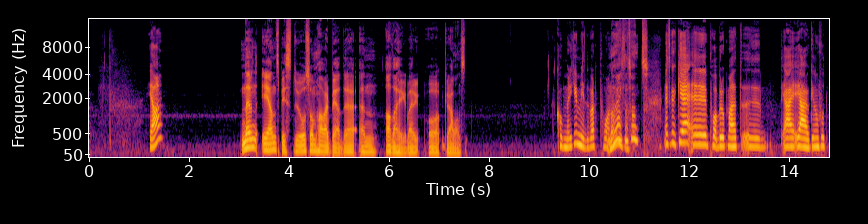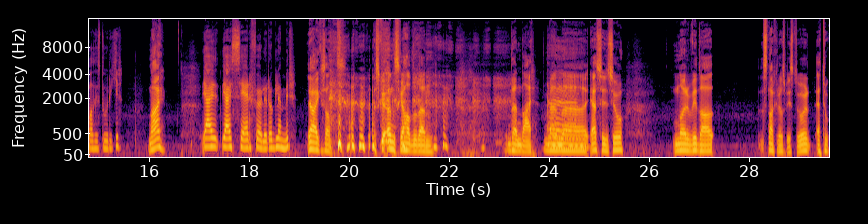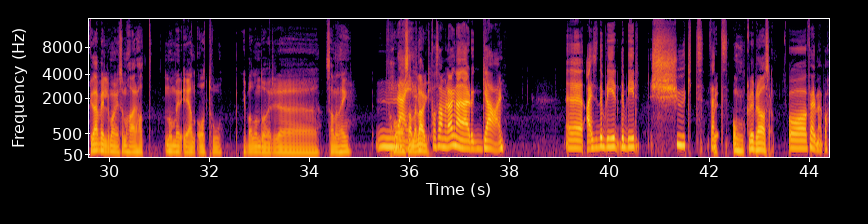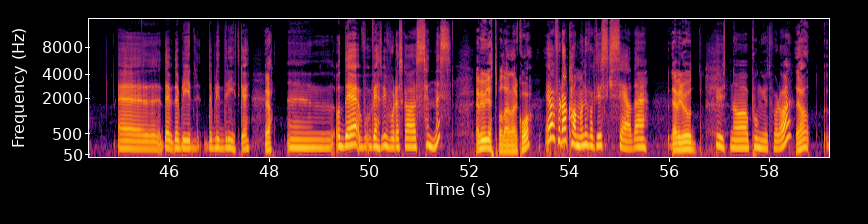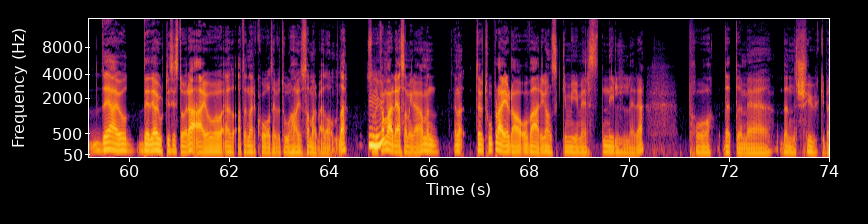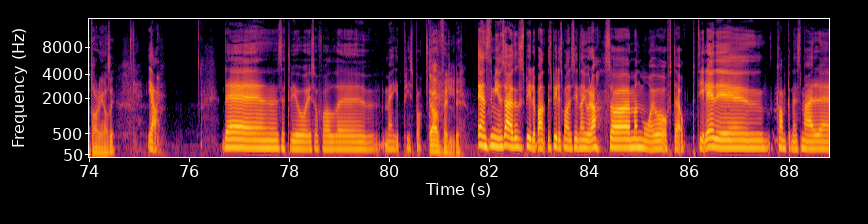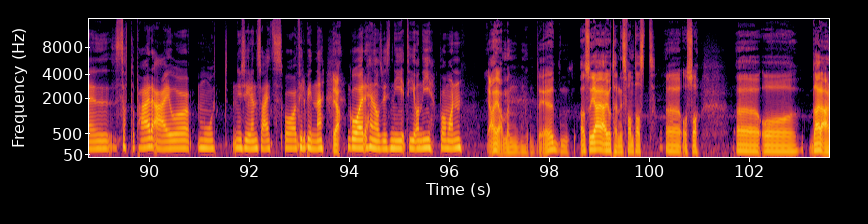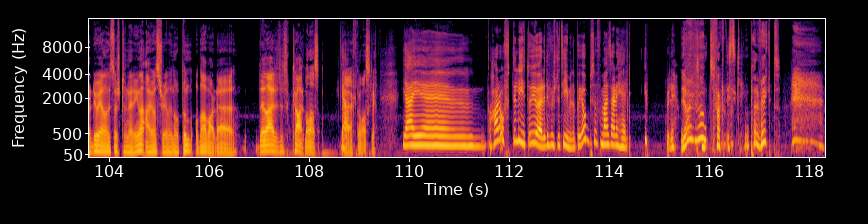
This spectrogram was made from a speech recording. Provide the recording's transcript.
Ja, Nevn én spissduo som har vært bedre enn Ada Hegerberg og Graham Hansen. jeg kommer ikke umiddelbart på noe. Nei, altså. ikke sant? Men jeg skal ikke uh, påberope meg at uh, jeg, jeg er jo ikke noen fotballhistoriker. Nei. Jeg, jeg ser, føler og glemmer. Ja, ikke sant. Jeg skulle ønske jeg hadde den Den der. Men uh, jeg syns jo Når vi da snakker om spissduoer Jeg tror ikke det er veldig mange som har hatt nummer én og to i Ballon d'Or-sammenheng på Nei. samme lag. På samme lag? Nei, nei, er du gæren? Uh, nei, så det blir, det blir sjukt fett Ordentlig bra, altså. å følge med på. Uh, det, det, blir, det blir dritgøy. Ja. Eh, og det Vet vi hvor det skal sendes? Jeg vil jo gjette på det er NRK. Ja, for da kan man jo faktisk se det Jeg vil jo uten å punge ut for det òg. Ja, det er jo Det de har gjort de siste åra, er jo at NRK og TV 2 har samarbeida om det. Så det Mhm. kan være det er samme greia, men TV 2 pleier da å være ganske mye mer snillere på dette med den sjuke betalinga si. Ja. Det setter vi jo i så fall uh, meget pris på. Ja, veldig. Eneste minus er at det skal på, spilles på andre siden av jorda, så man må jo ofte opp tidlig. De kampene som er uh, satt opp her, er jo mot New Zealand, Sveits og Filippinene. Ja. Går henholdsvis 9, 10 og 9 på morgenen. Ja ja, men det Altså, jeg er jo tennisfantast uh, også. Uh, og der er det jo en av de største turneringene, er jo Australian Open, og da var det Det der klarer man, altså. Det Ja. er ikke noe vanskelig. Jeg eh, har ofte lite å gjøre de første timene på jobb, så for meg så er det helt ypperlig, Ja, ikke sant? faktisk. Perfekt.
